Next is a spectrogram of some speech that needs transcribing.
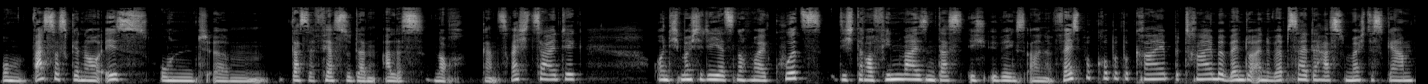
um was das genau ist und ähm, das erfährst du dann alles noch ganz rechtzeitig. Und ich möchte dir jetzt noch mal kurz dich darauf hinweisen, dass ich übrigens eine Facebook-Gruppe betreibe. Wenn du eine Webseite hast und möchtest gern,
